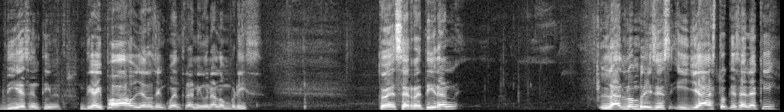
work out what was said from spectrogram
10 centímetros. De ahí para abajo ya no se encuentra ni una lombriz. Entonces se retiran las lombrices y ya esto que sale aquí,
